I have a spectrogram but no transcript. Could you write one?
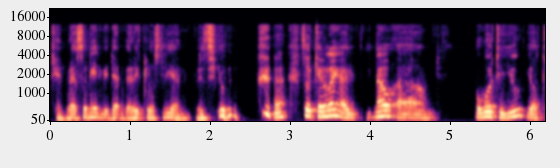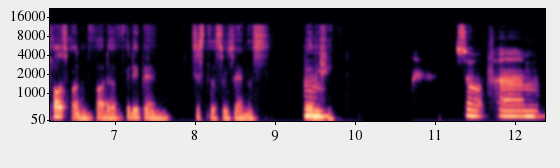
can resonate with that very closely and presume. so Caroline, I now um, over to you, your thoughts on Father Philip and Sister Susanna's early mm. So um,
